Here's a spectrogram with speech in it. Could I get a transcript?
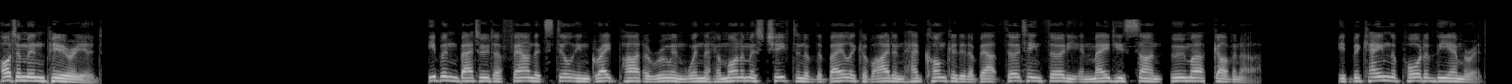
Ottoman period Ibn Battuta found it still in great part a ruin when the homonymous chieftain of the Beylik of Aydin had conquered it about 1330 and made his son, Umar, governor. It became the port of the emirate.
